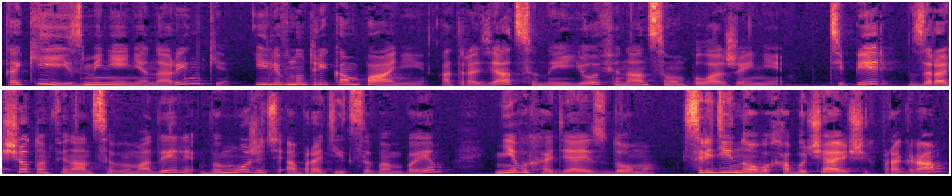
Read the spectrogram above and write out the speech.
какие изменения на рынке или внутри компании отразятся на ее финансовом положении. Теперь за расчетом финансовой модели вы можете обратиться в МБМ, не выходя из дома. Среди новых обучающих программ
